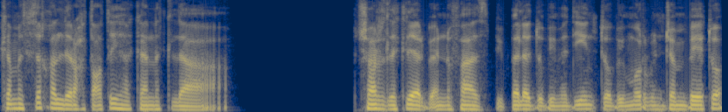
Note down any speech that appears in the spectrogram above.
كم الثقة اللي راح تعطيها كانت ل تشارلز لكلير بأنه فاز ببلده بمدينته بمر من جنب بيته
